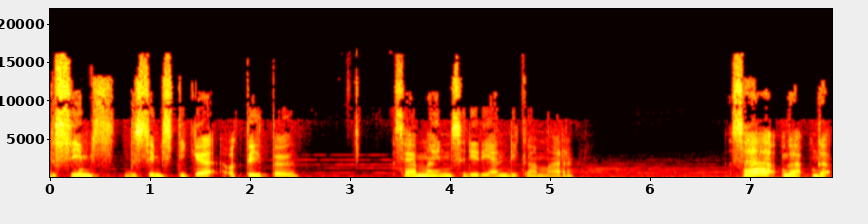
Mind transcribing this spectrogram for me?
The Sims The Sims 3 waktu itu. Saya main sendirian di kamar. Saya nggak nggak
